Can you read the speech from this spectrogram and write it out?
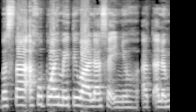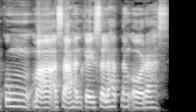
Basta ako po ay may tiwala sa inyo at alam kong maaasahan kayo sa lahat ng oras.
